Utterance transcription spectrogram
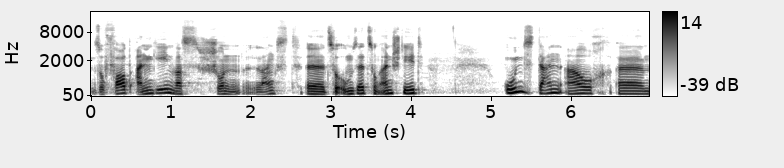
sofort angehen, was schon langst äh, zur Umsetzung ansteht und dann auch äh,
